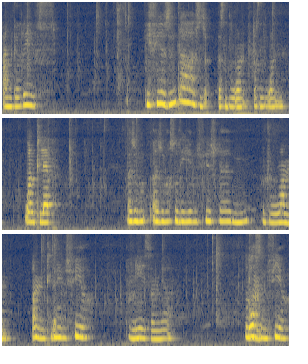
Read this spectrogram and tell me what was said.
Angriff. Wie viele sind Das das? sind, das sind One, das sind One, One Clap Also, also machst du die hier mit vier Schlägen? mit One. One Clap. Nee, mit vier. Nee, es waren mehr. Doch, es sind vier.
